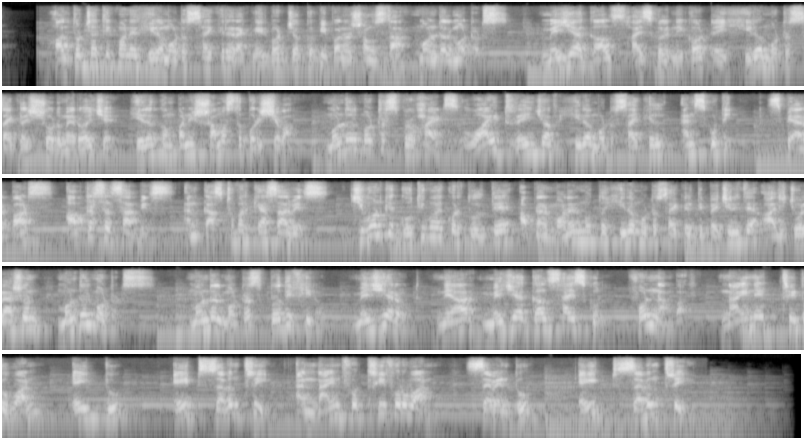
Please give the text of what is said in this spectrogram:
আন্তর্জাতিক মানের হিরো মোটরসাইকেলের এক নির্ভরযোগ্য বিপণন সংস্থা Mondal motors. Mejia girls high স্কুলের নিকট এই হিরো মোটরসাইকেল শোরুমে রয়েছে হিরো কোম্পানির সমস্ত পরিষেবা। Mondal motors provides wide range of Hero motorcycle and scooty spare parts after sale service and customer care service জীবনকে গতিময় করে তুলতে আপনার মনের মতো হিরো মোটরসাইকেলটি বেছে নিতে আজই চলে আসুন Mondal motors. Mondal motors Pradip Hero. Mejia road near Mejia girls high school phone number nine eight three two one eight two eight seven three and 94341 72 873.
